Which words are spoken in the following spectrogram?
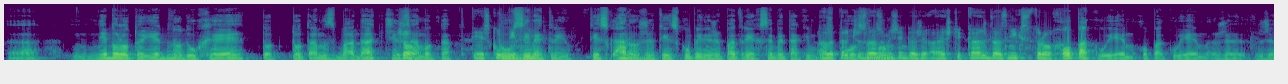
Uh, nebolo to jednoduché to, to tam zbadať, čiže Čo? samotná... Tie skupiny. Tú symetriu. Tie, áno, že tie skupiny, že patria k sebe takýmto Ale prečo spôsobom. zrazu myslím, že a ešte každá z nich z troch? Opakujem, opakujem, že, že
